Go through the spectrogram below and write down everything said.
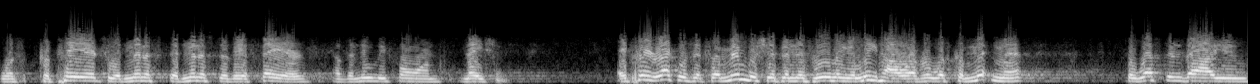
was prepared to administer, administer the affairs of the newly formed nation. A prerequisite for membership in this ruling elite, however, was commitment to Western values,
